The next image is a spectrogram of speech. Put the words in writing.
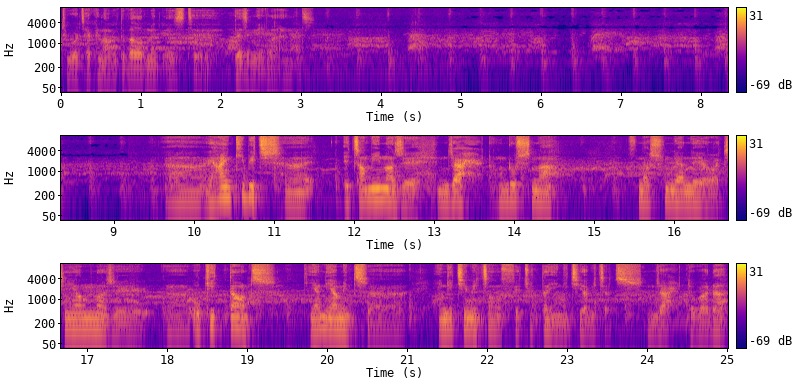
towards economic development is to designate lands. yahan kibich echamina je nja hundushna sna shunyane wa chinyamna je eh, okik downs kiyan yamich eh, ingi chimi chang se chutta ingi chiya bichach nja togada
